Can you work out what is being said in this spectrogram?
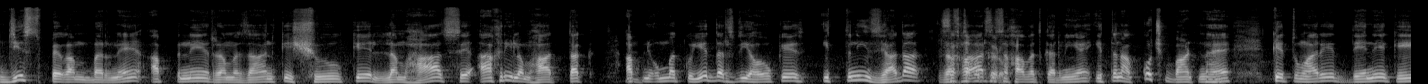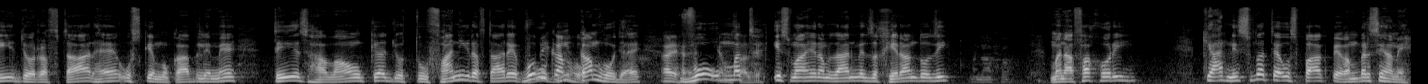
जिस पैगंबर ने अपने रमज़ान के शुरू के लम्हात से आखिरी लम्हात तक अपनी उम्मत को ये दर्ज दिया हो कि इतनी ज़्यादा रफ्तार से सखावत करनी है इतना कुछ बांटना है कि तुम्हारे देने की जो रफ्तार है उसके मुकाबले में तेज़ हवाओं का जो तूफ़ानी रफ्तार है वो, वो भी कम भी हो, कम हो जाए। वो उम्मत इस माह रमज़ान में ज़ख़ीरा अंदोज़ी। मुनाफा। खोरी। क्या नस्बत है उस पाक पैगंबर से हमें?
